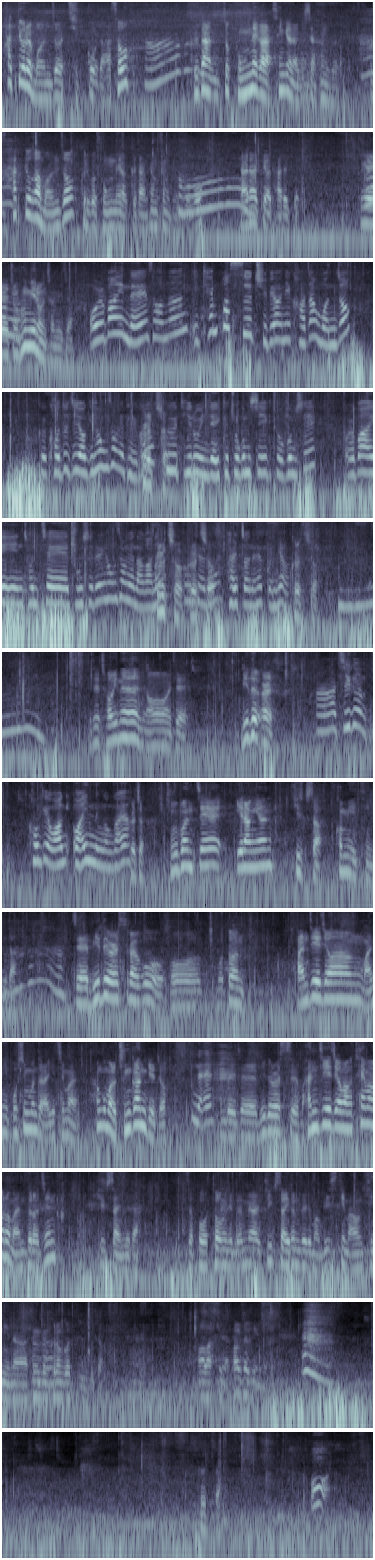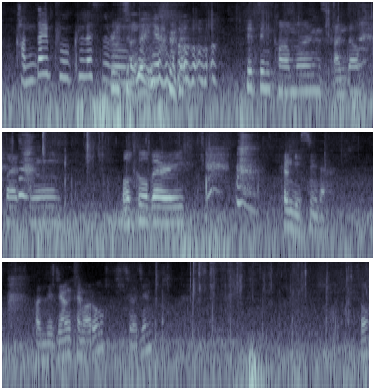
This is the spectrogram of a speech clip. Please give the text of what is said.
학교를 먼저 짓고 나서 아. 그다음 이쪽 동네가 생겨나기 시작한 거예요. 그래서 학교가 먼저 그리고 동네가 그다음 형성된 거고 오. 다른 학교와 다르게 그게 그러면- 좀 흥미로운 점이죠. 얼바인 내에서는 이 캠퍼스 주변이 가장 먼저 그 거주 지역이 형성이 되고 그렇죠. 그 뒤로 이제 이렇게 조금씩 조금씩 얼바인 전체 도시를 형성해 나가는 그렇죠, 형태로 그렇죠. 발전을 했군요. 그렇죠. 이제 저희는 어 이제 미드 얼스 아 지금 거기에 와, 와 있는 건가요? 그렇죠. 두 번째 1학년 기숙사 커뮤니티입니다. 아. 이제 미드 얼스라고 어 어떤 반지의 제왕 많이 보신 분들 알겠지만 한국말로 중간계죠. 네. 근데 이제 미드얼스 반지의 제왕 테마로 만들어진 기숙사입니다. 그래서 보통 이제 몇몇 기숙사 이름들이 뭐 미스티 마운틴이나 등등 그런 것들이죠. 아 맞습니다. 바로 저기 있네. 그렇죠. 어 간달프 그렇죠. 클래스룸이라고. 피핀 커먼스, 간다프 클래스룸, 버커베리 그런 게 있습니다. 제왕 테마로 지어진. 그래서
